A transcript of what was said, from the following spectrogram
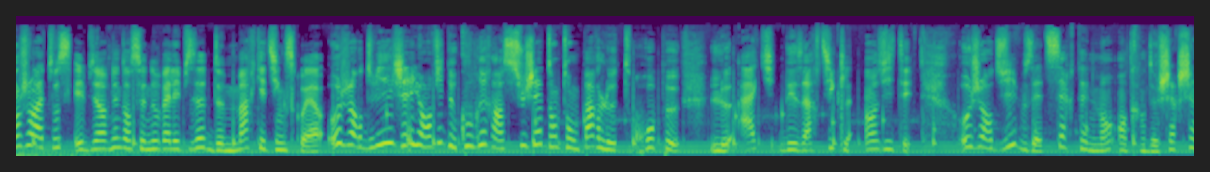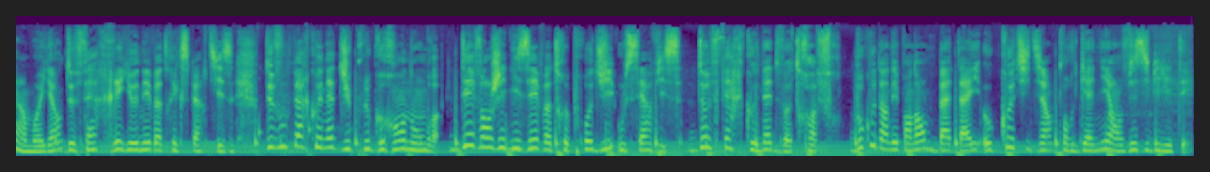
Bonjour à tous et bienvenue dans ce nouvel épisode de Marketing Square. Aujourd'hui, j'ai eu envie de couvrir un sujet dont on parle trop peu, le hack des articles invités. Aujourd'hui, vous êtes certainement en train de chercher un moyen de faire rayonner votre expertise, de vous faire connaître du plus grand nombre, d'évangéliser votre produit ou service, de faire connaître votre offre. Beaucoup d'indépendants bataillent au quotidien pour gagner en visibilité.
